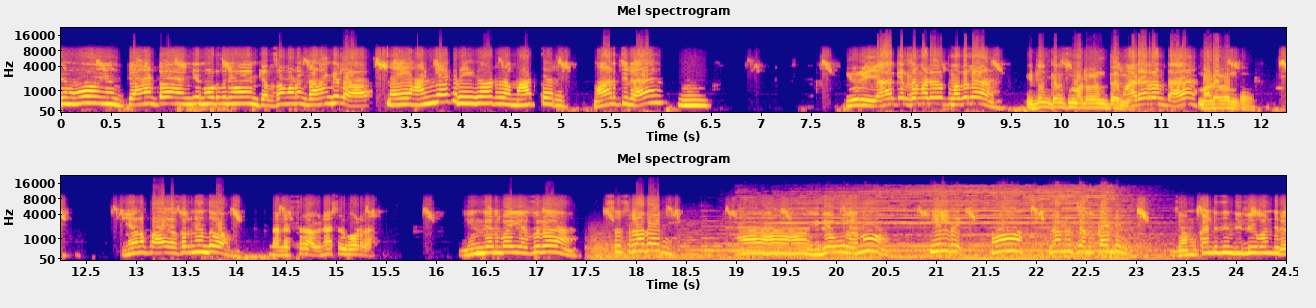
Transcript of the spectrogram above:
ಏನು ಏನ್ ಪ್ಯಾಂಟ್ ಹಂಗೆ ನೋಡಿದ್ರಿ ಇವ ಏನ್ ಕೆಲಸ ಮಾಡಂಗ್ ಕಾಣಂಗಿಲ್ಲ? ಏ ಹಂಗ್ಯಾಕ್ರಿ ಈಗ ನೋಡ್ರ ಮಾಡ್ತೇವ್ರಿ. ಮಾಡ್ತೀರಾ? ಹ್ಮ್. ಇವ್ರು ಯಾ ಕೆಲಸ ಮಾಡ್ಯಾರ ಮೊದಲ? ಮೀಟಿಂಗ್ ಕೆಲಸ ಮಾಡ್ಯಾರಂತ ಇಲ್ಲಿ ಮಾಡ್ಯಾರಂತ? ಮಾಡ್ಯಾರಂತ ಅವ್ರು. ಏನಪ್ಪಾ ಹೆಸರು ನಿಂದು? ನನ್ನ ಹೆಸರು ಅವಿನಾಶ್ ಗೌಡ್ರ. ನಿಂದೇನ್ ಬಾಯಿ ಹೆಸರು? ಸುಸ್ಲಾಬೇರಿ ಹಾ ಹಾ ಹಾ ಇದೇ ಊರೇನು? ಇಲ್ರಿ. ಹಾ. ನಾನು ಜಮ್ಕಂಡಿನಿ ಜಮಖಂಡದಿಂದ ಇಲ್ಲಿ ಬಂದ್ರ?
